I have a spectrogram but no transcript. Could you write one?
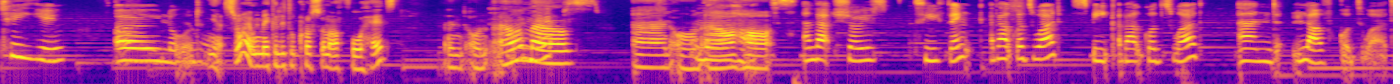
to you, O Lord. Yes, right. We make a little cross on our foreheads and on our mouths and on, on our, our hearts. And that shows to think about God's word, speak about God's word, and love God's word.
